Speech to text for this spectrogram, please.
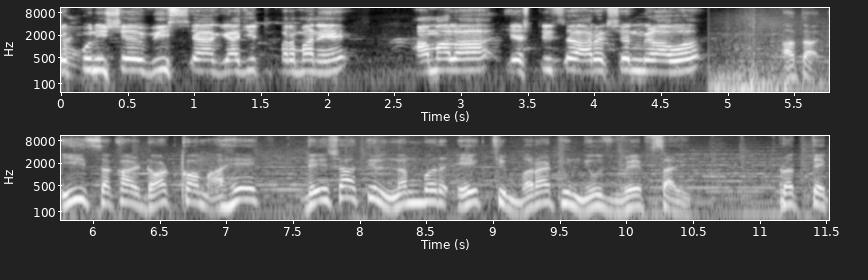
एकोणीसशे वीसच्या गॅजेट प्रमाणे आम्हाला एस टीचं आरक्षण मिळावं. आता ई सकाळ डॉट कॉम आहे. देशातील नंबर एक ची मराठी न्यूज वेबसाईट. प्रत्येक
